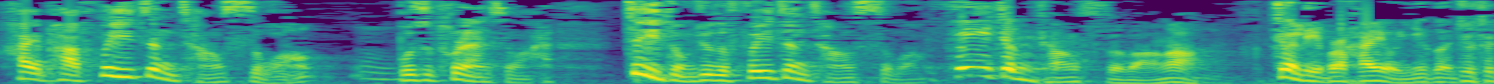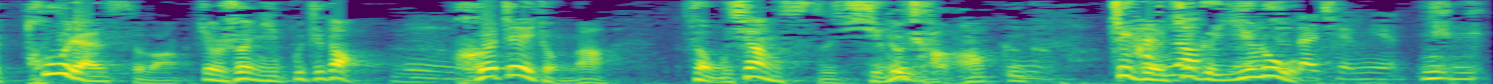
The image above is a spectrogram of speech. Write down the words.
害怕非正常死亡，嗯不是突然死亡。这种就是非正常死亡，非正常死亡啊！这里边还有一个就是突然死亡，就是说你不知道，嗯，和这种啊走向死刑场，这个这个一路在前面，你你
